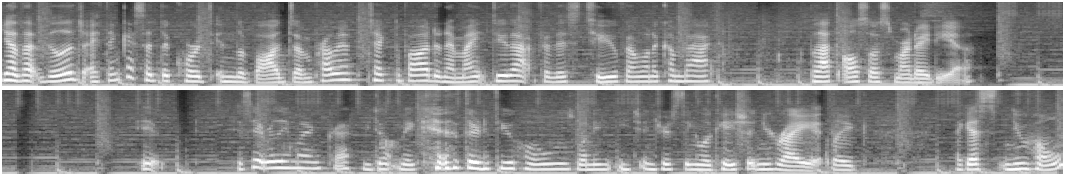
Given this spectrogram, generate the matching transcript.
yeah, that village, I think I set the chords in the VOD, so I'm probably have to check the VOD, and I might do that for this too if I want to come back. But that's also a smart idea. It is it really Minecraft? You don't make 32 homes, one in each interesting location. You're right. Like, I guess new home,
